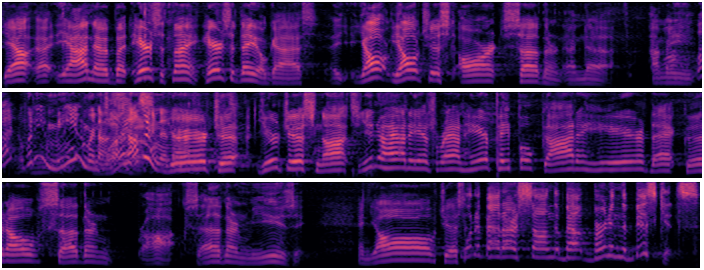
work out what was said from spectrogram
yeah, uh, yeah, I know, but here's the thing. Here's the deal, guys. Uh, Y'all, y'all just aren't Southern enough. I mean, what? What do you mean we're not What? Southern enough? You're just you're just not. You know how it is around here. People gotta hear that good old Southern rock, Southern music, and y'all just What about our song about burning the biscuits?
